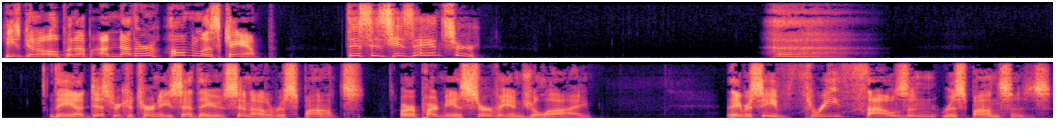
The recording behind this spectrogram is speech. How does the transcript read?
He's going to open up another homeless camp. This is his answer. the uh, district attorney said they sent out a response, or pardon me, a survey in July. They received 3,000 responses,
